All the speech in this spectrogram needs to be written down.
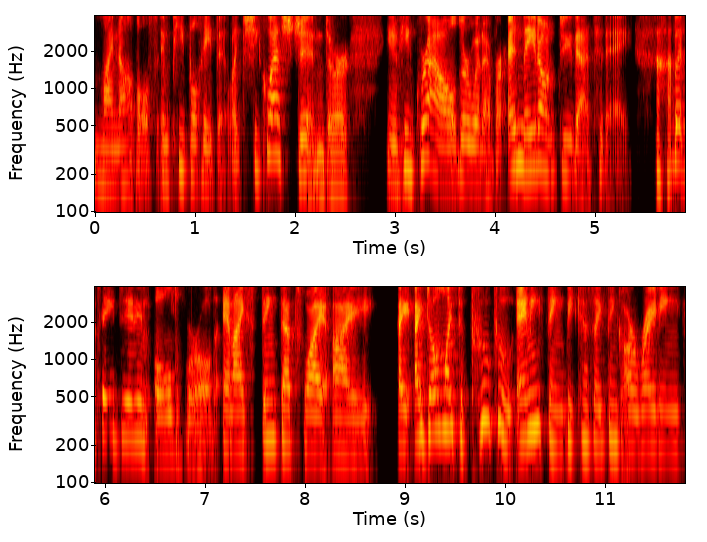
my novels and people hate that like she questioned or you know he growled or whatever and they don't do that today uh-huh. but they did in old world and i think that's why i I, I don't like to poo poo anything because I think our writing,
